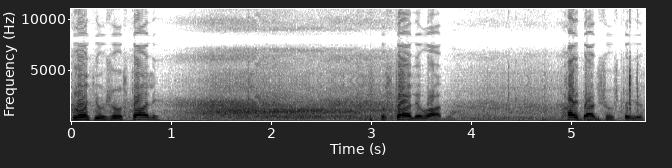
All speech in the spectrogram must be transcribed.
Ноги уже устали. Устали, ладно. Хай дальше устают.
